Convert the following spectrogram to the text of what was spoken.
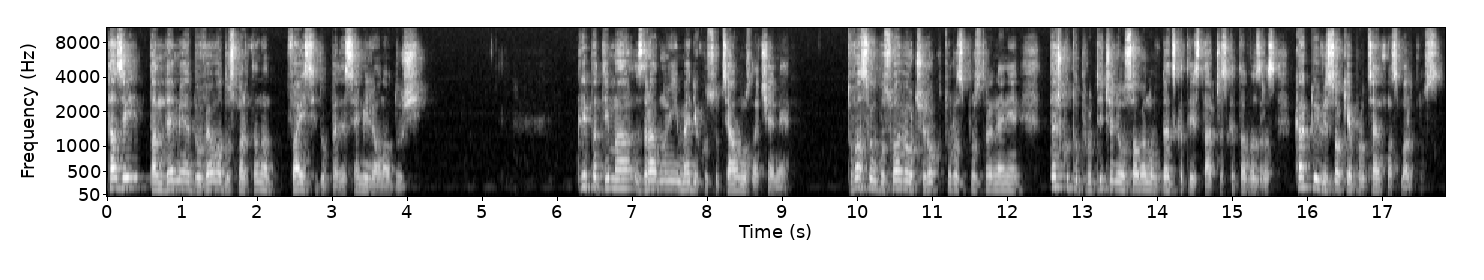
Тази пандемия е довела до смъртта на 20 до 50 милиона души. Грипът има здравно и медико-социално значение. Това се обославя от широкото разпространение, тежкото протичане, особено в детската и старческата възраст, както и високия процент на смъртност.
